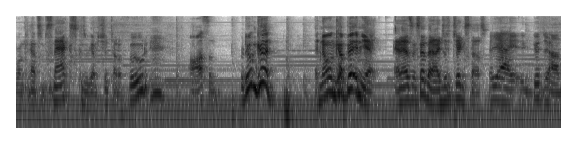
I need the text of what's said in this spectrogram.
Everyone can have some snacks because we got a shit ton of food. Awesome. We're doing good. And no one got bitten yet. And as I said that, I just jinxed us. Yeah, good job.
